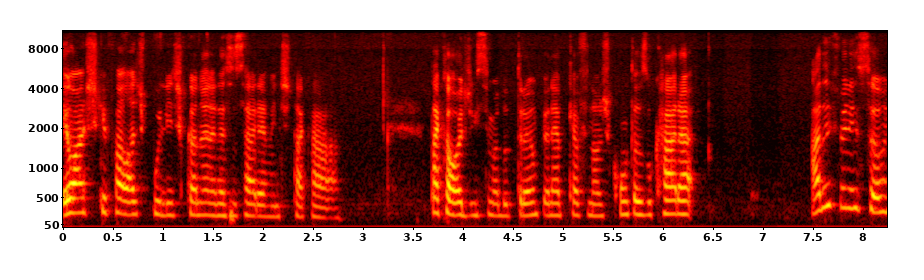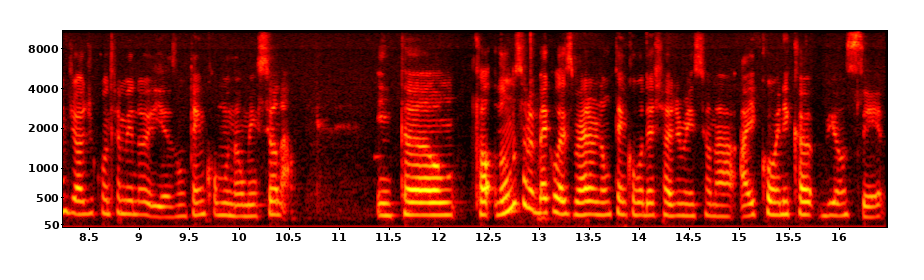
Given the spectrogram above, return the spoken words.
Eu acho que falar de política não é necessariamente tacar, tacar ódio em cima do Trump, né? Porque afinal de contas, o cara. A definição de ódio contra minorias, não tem como não mencionar. Então, falando sobre Black Lives Matter, não tem como deixar de mencionar a icônica Beyoncé,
